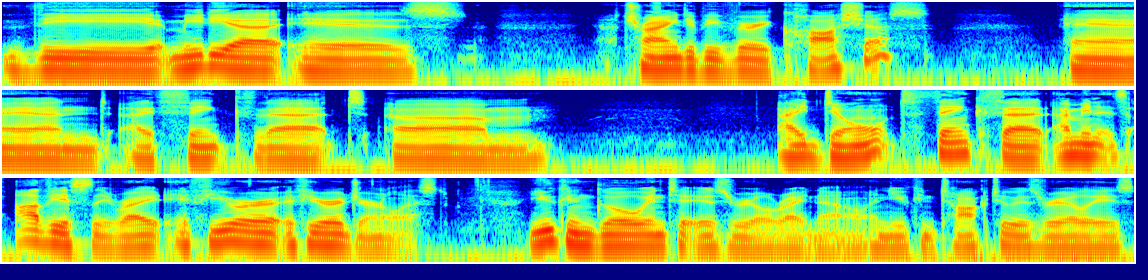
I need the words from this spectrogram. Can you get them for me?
the media is trying to be very cautious, and I think that um, I don't think that. I mean, it's obviously right. If you're if you're a journalist, you can go into Israel right now and you can talk to Israelis.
